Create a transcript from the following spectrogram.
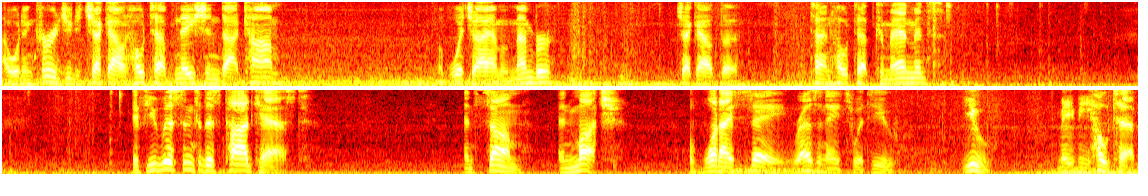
I would encourage you to check out hotepnation.com, of which I am a member. Check out the 10 Hotep commandments. If you listen to this podcast and some and much of what I say resonates with you, you may be Hotep.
